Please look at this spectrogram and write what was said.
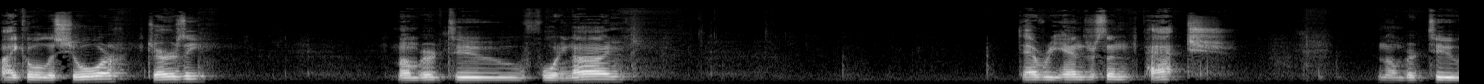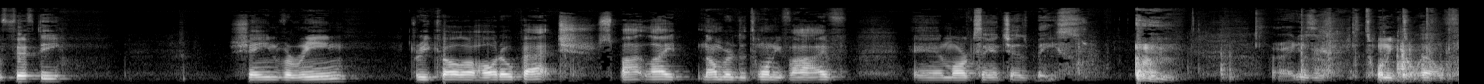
Michael LaShore Jersey, numbered to 49, Devery Henderson Patch, number to 50. Shane Vereen, three color auto patch, spotlight, numbered to 25. And Mark Sanchez base. Alright, this is 2012.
